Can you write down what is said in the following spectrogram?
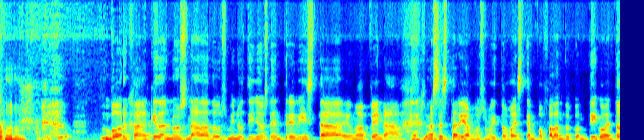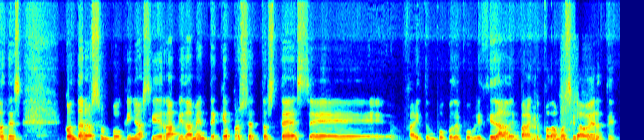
Borja, quedanos nada, dous minutiños de entrevista, é unha pena, nos estaríamos moito máis tempo falando contigo. entonces contanos un pouquiño así rapidamente que proxectos tes e eh, faite un pouco de publicidade para que podamos ir a verte.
